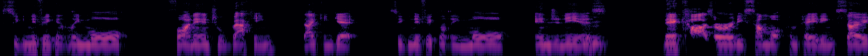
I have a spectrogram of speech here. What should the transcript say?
significantly more financial backing, they can get significantly more engineers. Hmm. Their cars are already somewhat competing. So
